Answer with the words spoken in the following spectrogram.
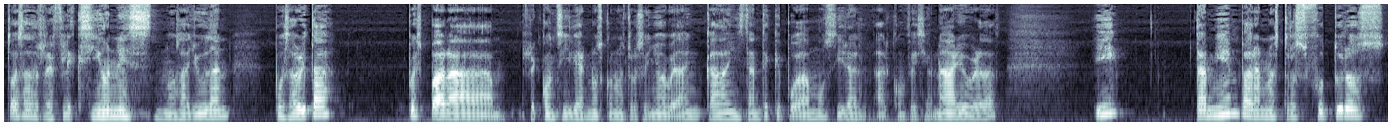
Todas esas reflexiones nos ayudan, pues ahorita, pues para reconciliarnos con nuestro Señor, ¿verdad? En cada instante que podamos ir al, confesionario, ¿verdad? Y también para nuestros futuros,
